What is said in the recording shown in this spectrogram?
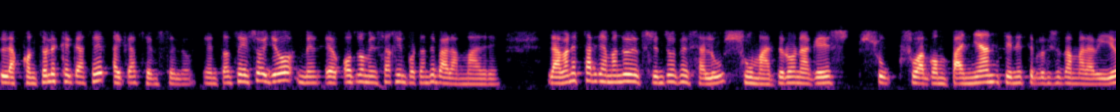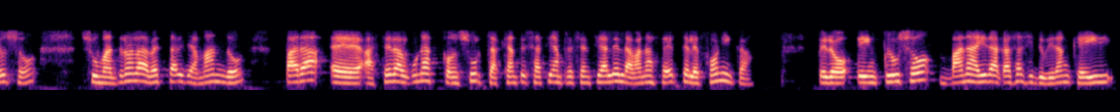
los controles que hay que hacer hay que hacérselos. Y entonces eso yo, eh, otro mensaje importante para las madres. La van a estar llamando de centros de salud su matrona, que es su, su acompañante en este proceso tan maravilloso. Su matrona la va a estar llamando para eh, hacer algunas consultas que antes se hacían presenciales, la van a hacer telefónica. Pero incluso van a ir a casa si tuvieran que ir,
